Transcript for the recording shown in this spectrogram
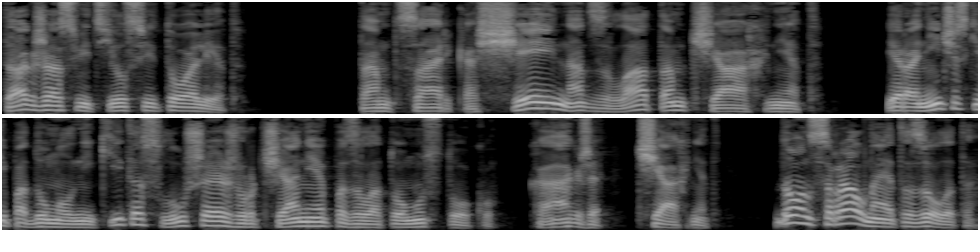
Также осветился и туалет. Там царь Кощей над златом чахнет. Иронически подумал Никита, слушая журчание по золотому стоку. Как же, чахнет. Да он срал на это золото.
